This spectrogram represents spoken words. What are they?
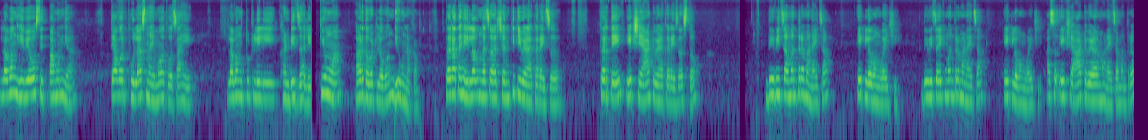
लवंग ही व्यवस्थित पाहून घ्या. त्यावर फुल असणं महत्त्वाचं आहे. लवंग तुटलेली खंडित झाली किंवा अर्धवट लवंग घेऊ नका. तर आता हे लवंगाचं अर्चन किती वेळा करायचं? तर ते एकशे आठ वेळा करायचं असतं. देवीचा मंत्र म्हणायचा एक लवंग व्हायची. देवीचा एक मंत्र म्हणायचा एक लवंग व्हायची. असं एकशे आठ वेळा म्हणायचा मंत्र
